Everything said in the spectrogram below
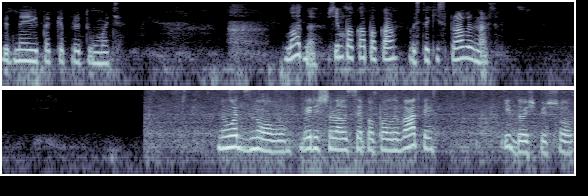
від неї таке придумати? Ладно, всім пока-пока. Ось такі справи в нас. Ну от знову вирішила все пополивати і дощ пішов.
